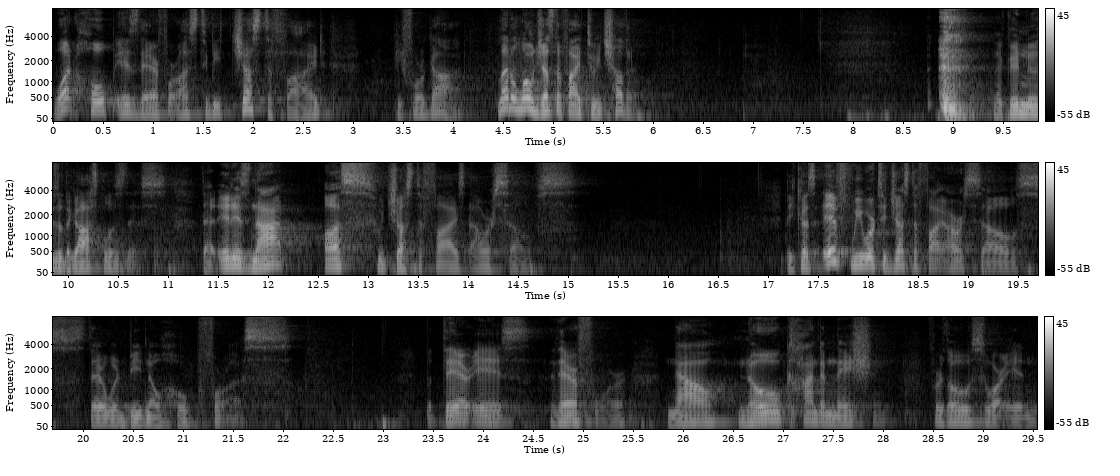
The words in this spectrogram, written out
What hope is there for us to be justified before God, let alone justified to each other? The good news of the gospel is this that it is not us who justifies ourselves because if we were to justify ourselves, there would be no hope for us. But there is, therefore, now no condemnation for those who are in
